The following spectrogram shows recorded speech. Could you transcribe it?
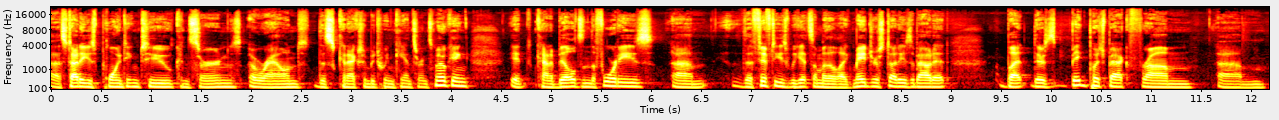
uh, studies pointing to concerns around this connection between cancer and smoking. It kind of builds in the 40s. Um, the 50s, we get some of the like major studies about it, but there's big pushback from um,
